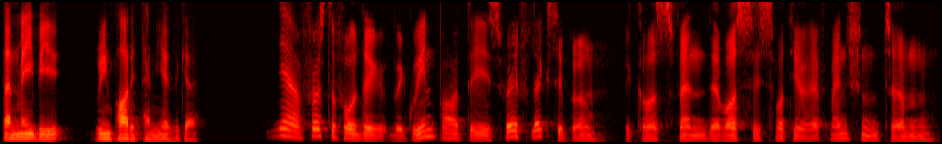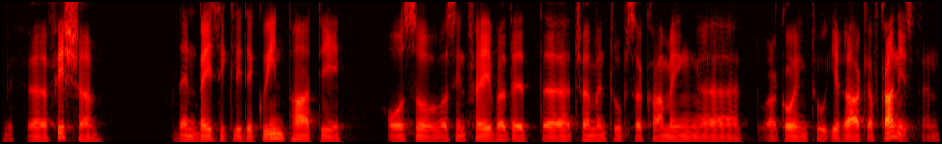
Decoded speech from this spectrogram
than maybe Green Party ten years ago? Yeah, first of all, the, the Green Party is very flexible because when there was this, what you have mentioned um, with uh, Fischer, then basically the Green Party also was in favor that uh, German troops are coming, uh, are going to Iraq, Afghanistan,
